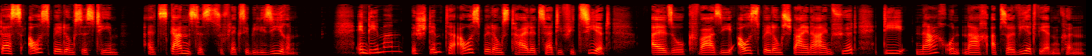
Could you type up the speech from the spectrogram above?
das Ausbildungssystem als Ganzes zu flexibilisieren indem man bestimmte Ausbildungsteile zertifiziert, also quasi Ausbildungssteine einführt, die nach und nach absolviert werden können.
